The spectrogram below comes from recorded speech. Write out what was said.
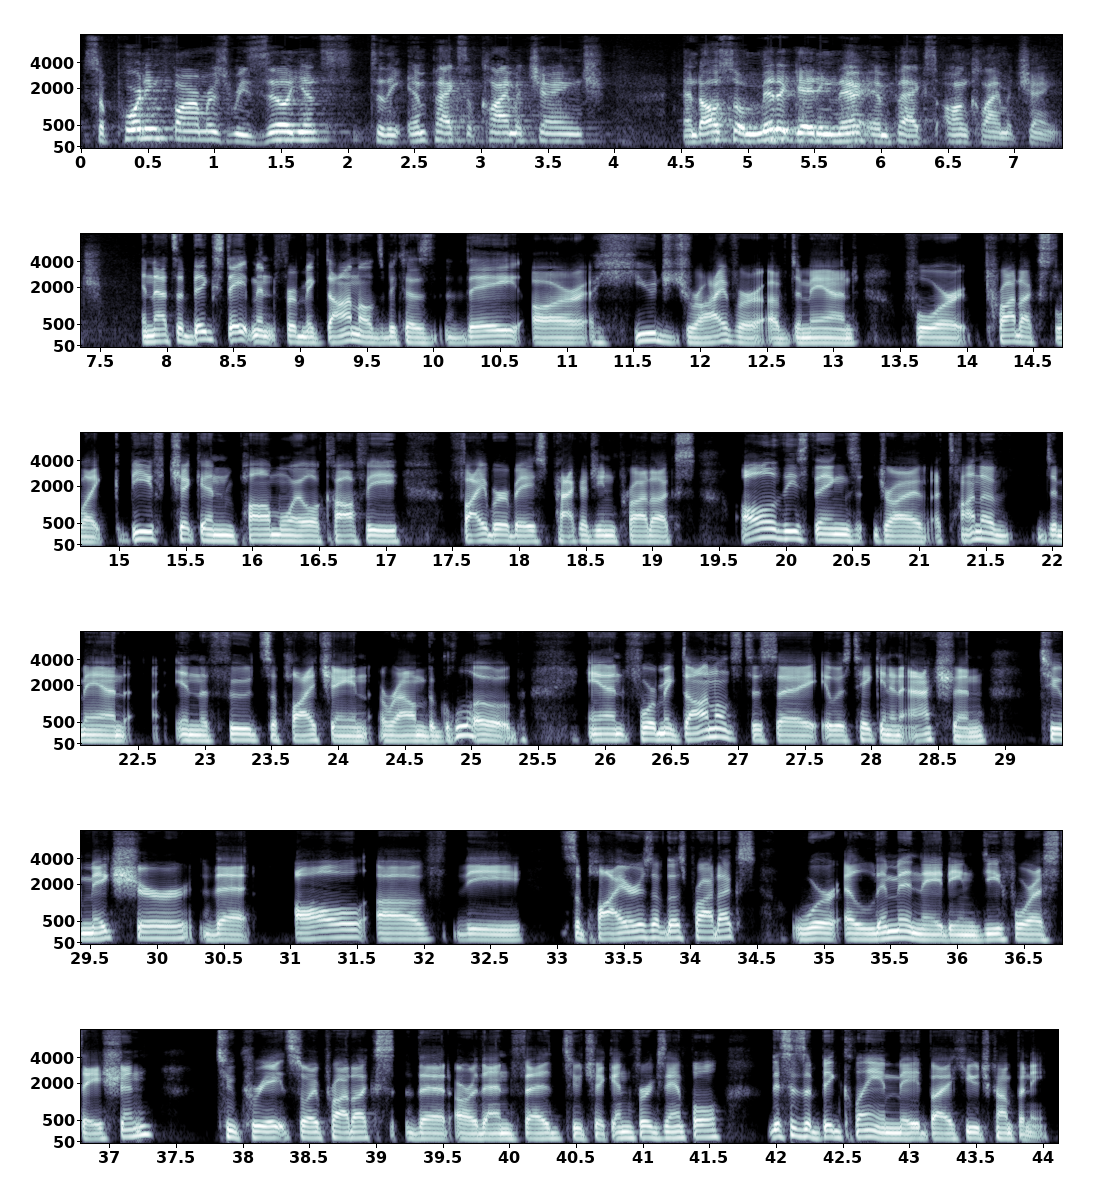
supporting farmers' resilience to the impacts of climate change, and also mitigating their impacts on climate change. And that's a big statement for McDonald's because they are a huge driver of demand for products like beef, chicken, palm oil, coffee, fiber based packaging products. All of these things drive a ton of demand in the food supply chain around the globe. And for McDonald's to say it was taking an action to make sure that all of the suppliers of those products were eliminating deforestation to create soy products that are then fed to chicken, for example. This is a big claim made by a huge company.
